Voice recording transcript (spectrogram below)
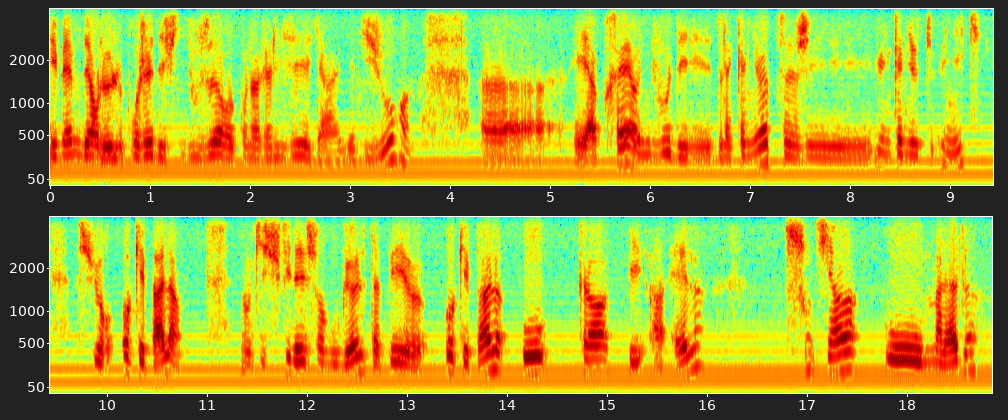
et même d'ailleurs le, projet défi 12 heures qu'on a réalisé il y a, il y a 10 jours. Euh, et après, au niveau des, de la cagnotte, j'ai une cagnotte unique sur OKPAL. Donc il suffit d'aller sur Google, taper euh, OKPAL, O-K-P-A-L, soutien aux malades euh,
